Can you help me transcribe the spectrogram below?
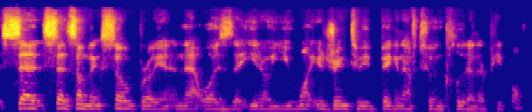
said said something so brilliant and that was that you know you want your dream to be big enough to include other people.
